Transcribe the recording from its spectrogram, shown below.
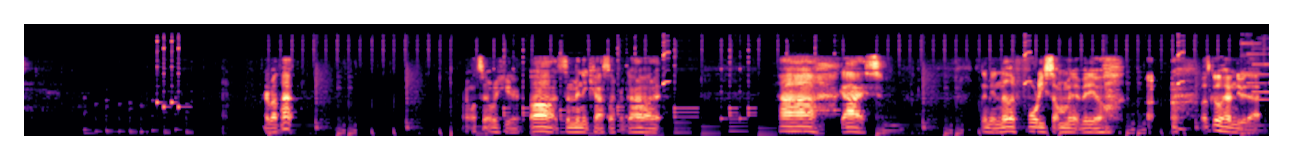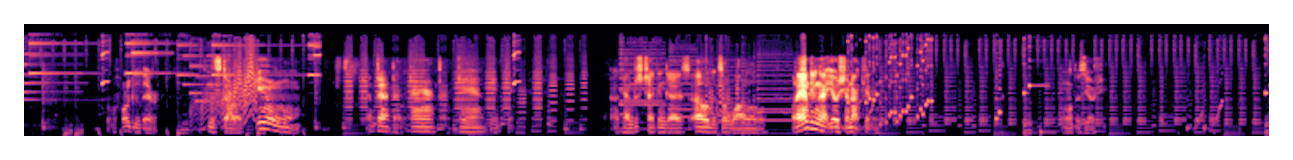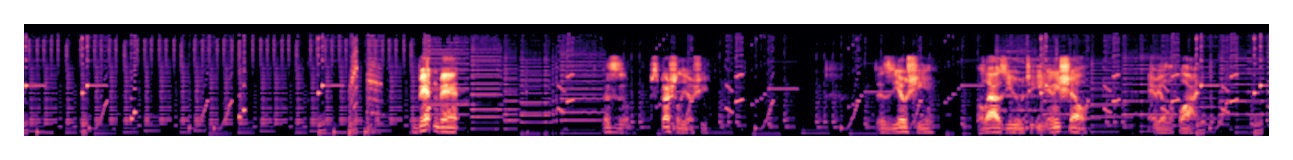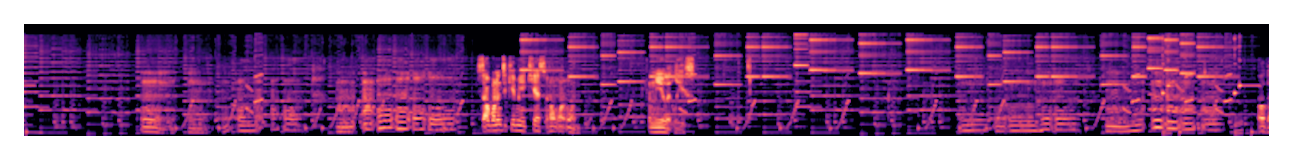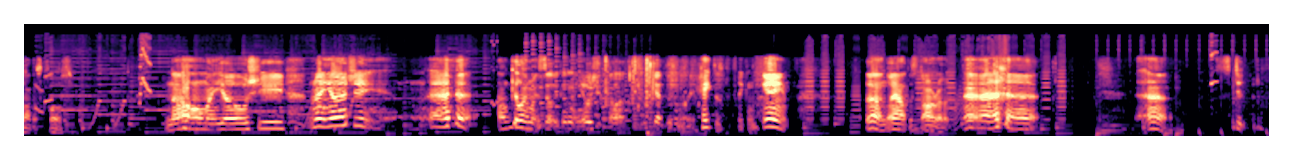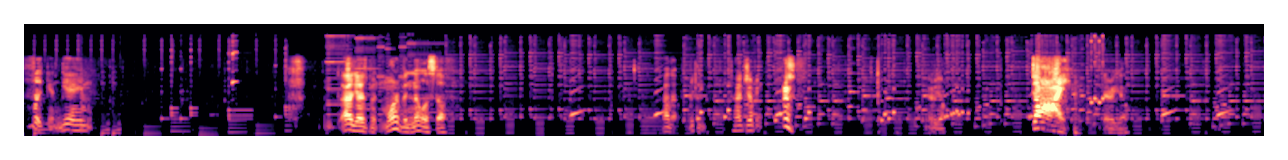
Sorry about that. Alright, what's over here? Oh, it's the mini castle. I forgot about it. Ah, guys. It's gonna be another 40 something minute video. Let's go ahead and do that. But before we go there, let's start with. Okay, I'm just checking, guys. Oh, it's a water level. But I am getting that Yoshi, I'm not kidding. I want this Yoshi. Bant Bant. This is a special Yoshi. This Yoshi allows you to eat any shell and be able to fly. Mm, mm, mm, Stop wanting to give me a kiss. I don't want one. From you, at least. Oh god, that's close. No, my Yoshi! My Yoshi! I'm killing myself because my Yoshi's gone. Get this I hate this freaking game! I'm going out the Star Road. uh, stupid freaking game. God, guys, but more vanilla stuff. Oh, that freaking high jumping. There we go. Die! There we go.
